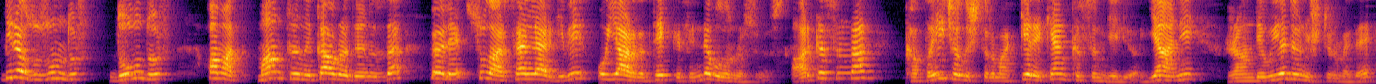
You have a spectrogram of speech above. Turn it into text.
biraz uzundur, doludur ama mantığını kavradığınızda böyle sular seller gibi o yardım teklifinde bulunursunuz. Arkasından kafayı çalıştırmak gereken kısım geliyor. Yani randevuya dönüştürmede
